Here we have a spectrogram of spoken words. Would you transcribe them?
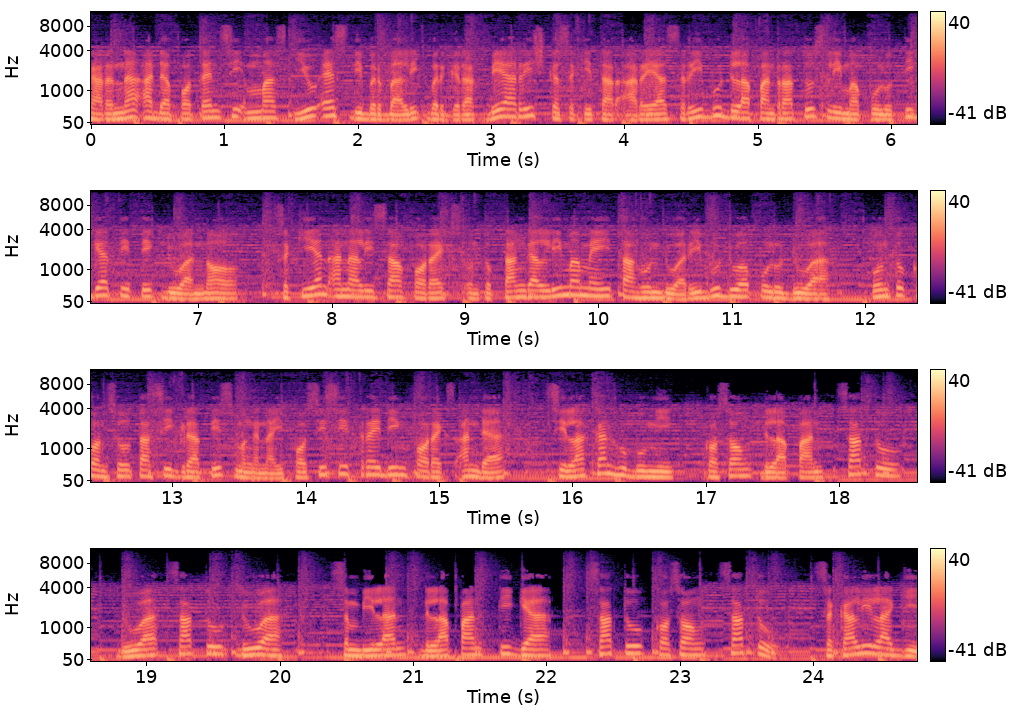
karena ada potensi emas USD berbalik bergerak bearish ke sekitar area 1853.20. Sekian analisa forex untuk tanggal 5 Mei tahun 2022. Untuk konsultasi gratis mengenai posisi trading forex Anda, silakan hubungi 081212 983 101. Sekali lagi,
